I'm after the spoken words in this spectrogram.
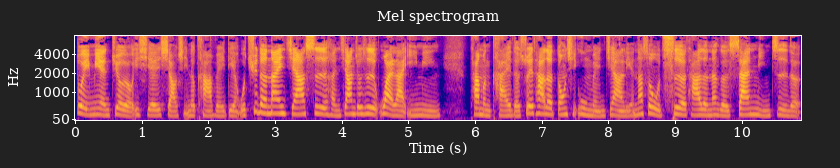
对面就有一些小型的咖啡店。我去的那一家是很像就是外来移民他们开的，所以他的东西物美价廉。那时候我吃了他的那个三明治的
